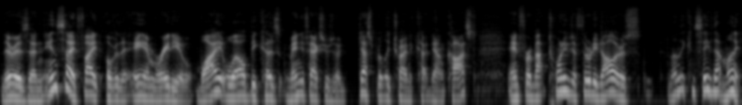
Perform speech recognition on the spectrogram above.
There is an inside fight over the AM radio. Why? Well, because manufacturers are desperately trying to cut down cost. And for about 20 to $30, well, they can save that money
